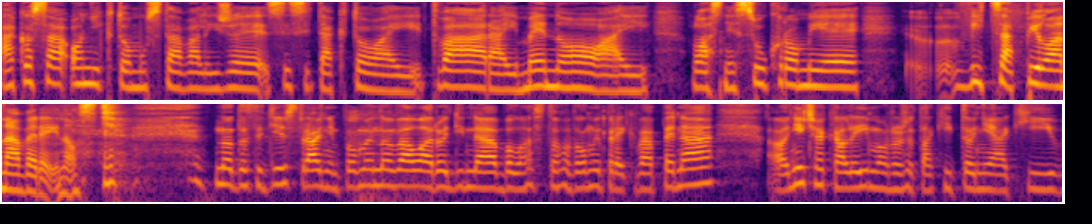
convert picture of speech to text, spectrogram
Ako sa oni k tomu stávali, že si si takto aj tvár, aj meno, aj vlastne súkromie e, vycapila na verejnosť? No to si tiež správne pomenovala, rodina bola z toho veľmi prekvapená. Nečakali možno, že takýto nejaký,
